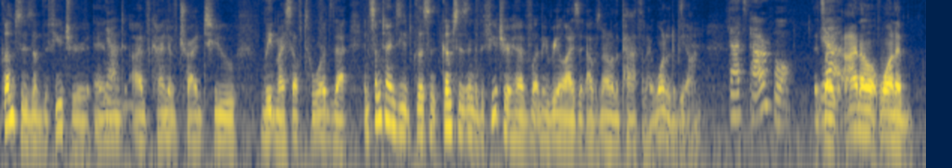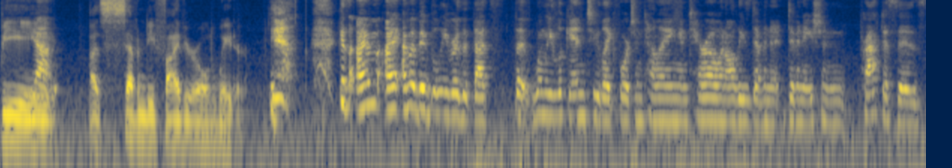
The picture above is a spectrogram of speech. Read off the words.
glimpses of the future, and Yeah. I've kind of tried to lead myself towards that. And sometimes these glimpses into the future have let me realize that I was not on the path that I wanted to be on. That's powerful. It's Yeah. like I don't want to be Yeah. a 75 year old waiter. Yeah, because I'm I, I'm a big believer that that's that when we look into like fortune telling and tarot and all these divina- divination practices,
